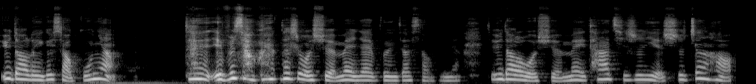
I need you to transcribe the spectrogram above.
遇到了一个小姑娘，对，也不是小姑娘，她是我学妹，人家也不能叫小姑娘，就遇到了我学妹。她其实也是正好，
